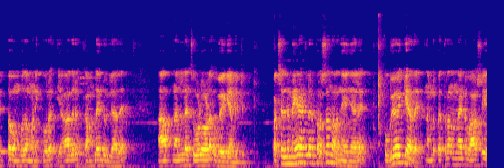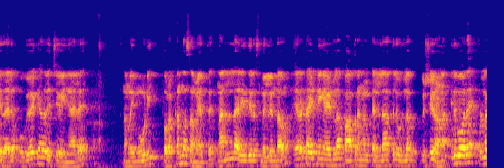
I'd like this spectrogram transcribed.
എട്ടോ ഒമ്പതോ മണിക്കൂർ യാതൊരു കംപ്ലൈന്റും ഇല്ലാതെ ആ നല്ല ചൂടോടെ ഉപയോഗിക്കാൻ പറ്റും. പക്ഷെ ഇതിന് മെയിൻ ആയിട്ടുള്ള ഒരു പ്രശ്നം എന്ന് പറഞ്ഞു കഴിഞ്ഞാൽ ഉപയോഗിക്കാതെ നമ്മളിപ്പോൾ എത്ര നന്നായിട്ട് വാഷ് ചെയ്താലും ഉപയോഗിക്കാതെ വെച്ച് കഴിഞ്ഞാൽ നമ്മൾ ഈ മൂടി തുറക്കുന്ന സമയത്ത് നല്ല രീതിയിൽ സ്മെല്ല് ഉണ്ടാവും. എയർ ടൈറ്റനിങ് ആയിട്ടുള്ള പാത്രങ്ങൾക്ക് എല്ലാത്തിലും ഉള്ള വിഷയമാണ്. ഇതുപോലെ ഉള്ള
